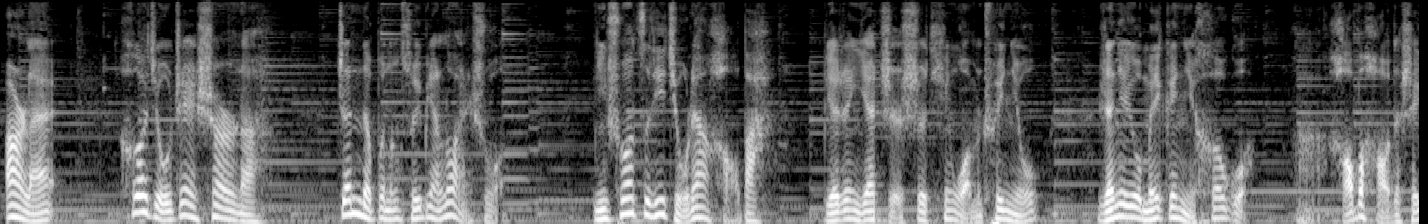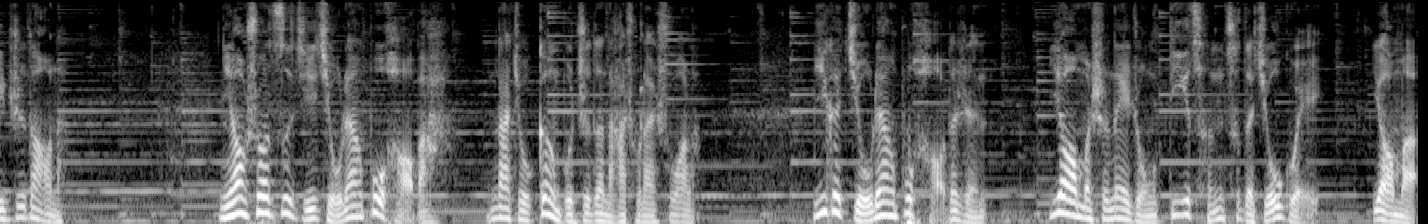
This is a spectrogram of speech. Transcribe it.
二来，喝酒这事儿呢，真的不能随便乱说。你说自己酒量好吧，别人也只是听我们吹牛，人家又没跟你喝过啊，好不好的谁知道呢？你要说自己酒量不好吧，那就更不值得拿出来说了。一个酒量不好的人，要么是那种低层次的酒鬼，要么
